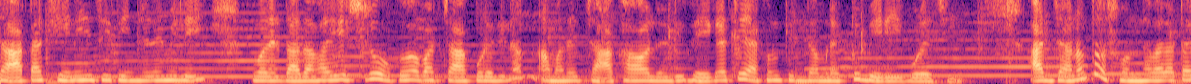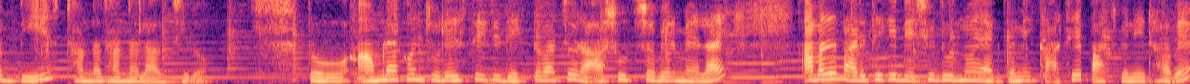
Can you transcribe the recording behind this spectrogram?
চাটা খেয়ে নিয়েছি তিনজনে মিলেই। তোমাদের দাদাভাই এসেছিল, ওকেও আবার চা করে দিলাম। আমাদের চা খাওয়া অলরেডি হয়ে গেছে, এখন কিন্তু আমরা একটু বেরিয়ে পড়েছি। আর জানো তো, সন্ধ্যাবেলাটা বেশ ঠান্ডা ঠান্ডা লাগছিল। তো আমরা এখন চলে এসেছি যে দেখতে পাচ্ছ রাস উৎসবের মেলায়। আমাদের বাড়ি থেকে বেশি দূর নয়, একদমই কাছে, পাঁচ মিনিট হবে।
